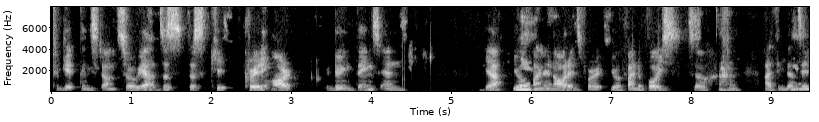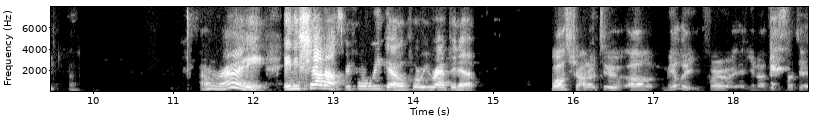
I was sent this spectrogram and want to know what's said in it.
to get things done so yeah just just keep creating art doing things and yeah, you'll Yeah. find an audience for it. You'll find a voice. So I think that's it. All right. Any shout outs before we go, before we wrap it up? Well, shout out to uh, Millie for you know this is such a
